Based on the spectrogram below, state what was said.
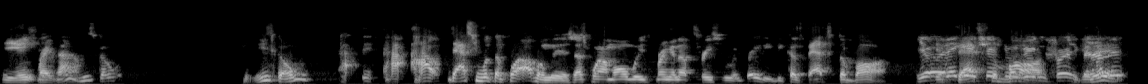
he ain't right now, he's going. He's going. How, how, that's what the problem is. That's why I'm always bringing up Tracy McGrady because that's the bar. Yo, If they gave that's the Tracy bar McGrady first get in, ballot.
